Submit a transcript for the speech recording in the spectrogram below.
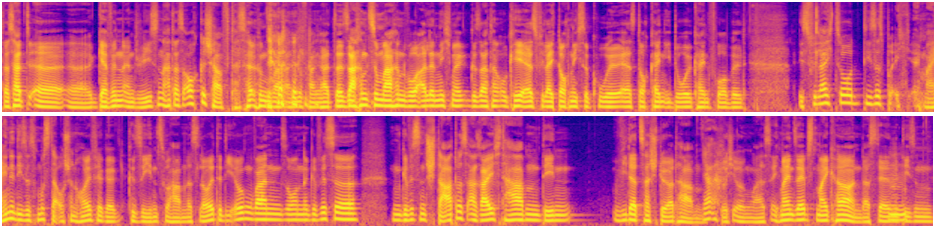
das hat äh, äh, Gavin Andreessen hat das auch geschafft, dass er irgendwann angefangen hat, Sachen zu machen, wo alle nicht mehr gesagt haben, okay, er ist vielleicht doch nicht so cool, er ist doch kein Idol, kein Vorbild. Ist vielleicht so dieses, ich meine, dieses Muster auch schon häufiger gesehen zu haben, dass Leute, die irgendwann so eine gewisse, einen gewissen Status erreicht haben, den wieder zerstört haben ja. durch irgendwas. Ich meine, selbst Mike Hearn, dass der mhm. mit diesem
